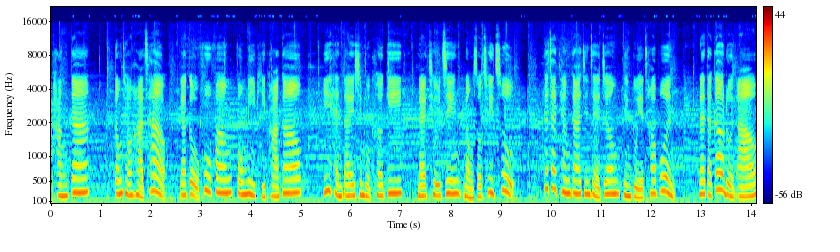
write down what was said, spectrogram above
胖柑、冬虫夏草，也个有复方蜂蜜枇杷膏，以现代的生物科技来调整浓缩萃取。搁再添加真侪种珍贵的草本，来达到润喉、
